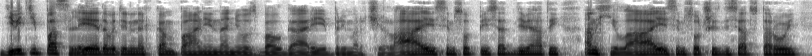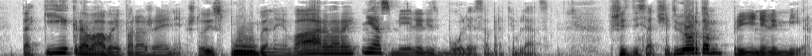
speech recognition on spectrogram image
девяти последовательных кампаний нанес Болгарии при Марчелае 759, Анхилае 762 такие кровавые поражения, что испуганные варвары не осмелились более сопротивляться. В 64-м приняли мир.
